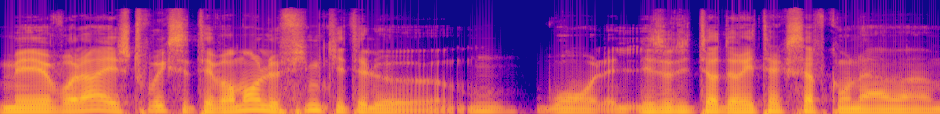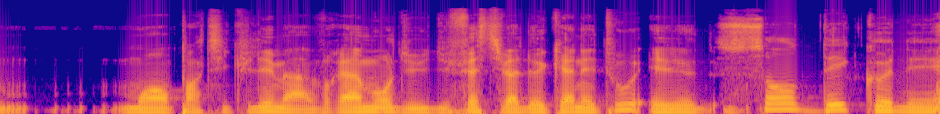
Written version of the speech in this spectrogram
mais voilà, et je trouvais que c'était vraiment le film qui était le. Mm. Bon, les auditeurs de Retail savent qu'on a, moi en particulier, mais un vrai amour du, du Festival de Cannes et tout, et, Sans déconner.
